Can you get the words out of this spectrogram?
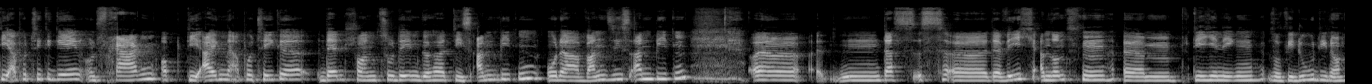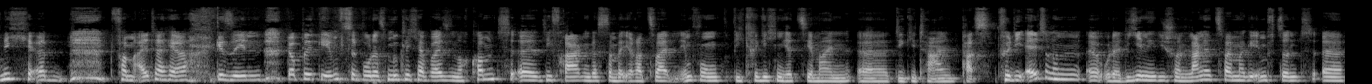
die Apotheke gehen und fragen, ob die eigene Apotheke denn schon zu denen gehört, die es anbieten oder wann sie es anbieten. Äh, das ist äh, der Weg. Ansonsten ähm, diejenigen, so wie du, die noch nicht äh, vom Alter her gesehen doppelt geimpft sind, wo das möglicherweise noch kommt, äh, die fragen das dann bei ihrer zweiten Impfung, wie kriege ich denn jetzt hier meinen äh, digitalen Pass? Für die Älteren äh, oder diejenigen, die schon lange zweimal geimpft sind, äh,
